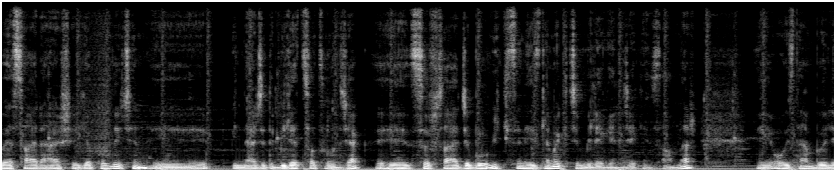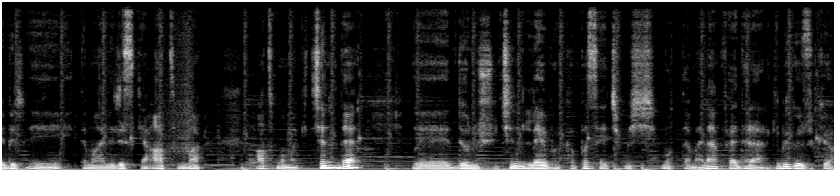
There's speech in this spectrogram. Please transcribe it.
vesaire her şey yapıldığı için e, binlerce de bilet satılacak. E, sırf sadece bu ikisini izlemek için bile gelecek insanlar. E, o yüzden böyle bir e, ihtimali riske atmak atmamak için de e, dönüş için Lever Cup'ı seçmiş muhtemelen Federer gibi gözüküyor.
